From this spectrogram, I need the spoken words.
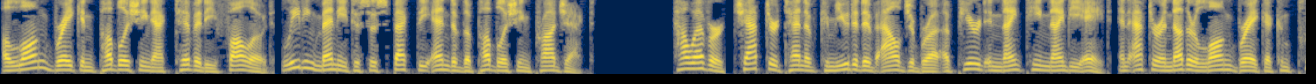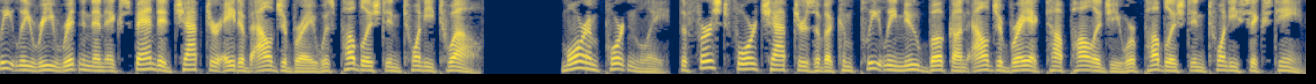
A long break in publishing activity followed, leading many to suspect the end of the publishing project. However, Chapter 10 of commutative algebra appeared in 1998, and after another long break a completely re-written and expanded Chapter 8 of Algebra was published in 2012. More importantly, the first four chapters of a completely new book on algebraic topology were published in 2016.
